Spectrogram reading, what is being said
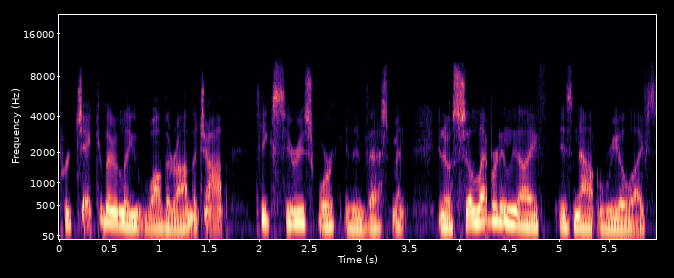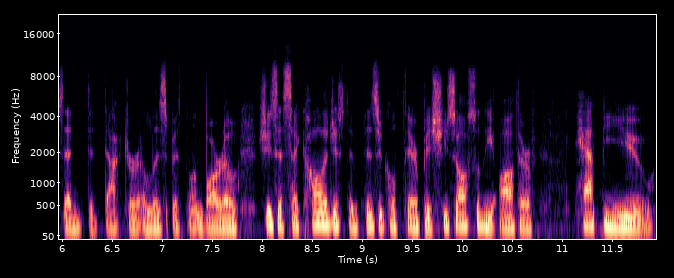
particularly while they're on the job, takes serious work and investment. You know, celebrity life is not real life, said Dr. Elizabeth Lombardo. She's a psychologist and physical therapist. She's also the author of Happy You,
